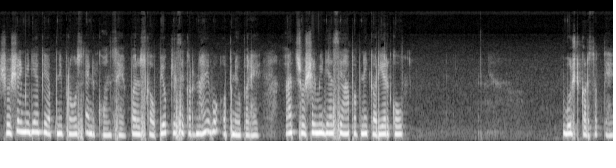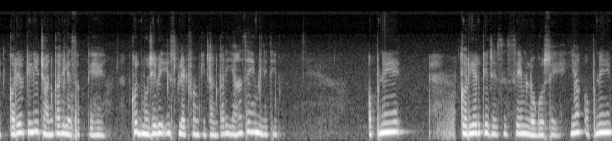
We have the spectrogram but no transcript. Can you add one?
सोशल मीडिया के अपने प्रोस एंड कॉन्स हैं, पर उसका उपयोग कैसे करना है, वो अपने ऊपर है। आज सोशल मीडिया से आप अपने करियर को बूस्ट कर सकते हैं, करियर के लिए जानकारी ले सकते हैं। खुद मुझे भी इस प्लेटफॉर्म की जानकारी यहाँ से ही मिली थी। अपने करियर के जैसे सेम लोगों से या अपने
